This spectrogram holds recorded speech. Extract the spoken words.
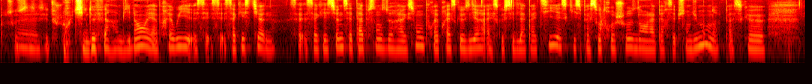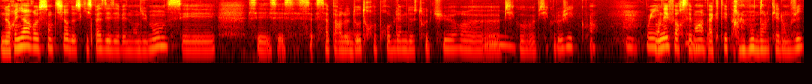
parce que c'est toujours utile de faire un bilan. Et après, oui, ça questionne. Ça, questionne cette absence de réaction. On pourrait presque se dire, est-ce que c'est de l'apathie? Est-ce qu'il se passe autre chose dans la perception du monde? Parce que ne rien ressentir de ce qui se passe des événements du monde, c'est, ça parle d'autres problèmes de structure euh, mmh. psychologique. Quoi. Oui. On est forcément impacté par le monde dans lequel on vit.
